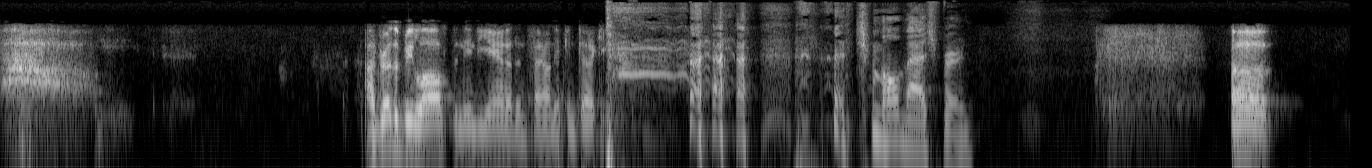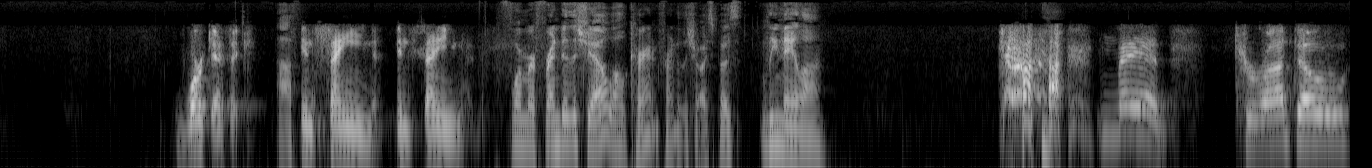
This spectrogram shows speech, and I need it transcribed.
I'd rather be lost in Indiana than found in Kentucky. Jamal Mashburn. Uh, work ethic, Uh, insane, insane. former friend of the show, well, current friend of the show, I suppose. Lee Nailon. Man, Toronto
